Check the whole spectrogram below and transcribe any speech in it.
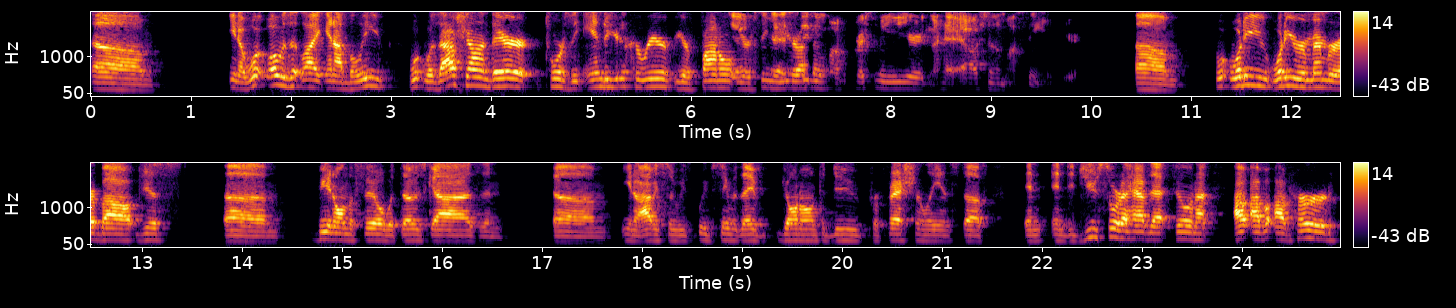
Um, you know what what was it like? And I believe was Alshon there towards the end of your career, your final, yeah, your senior yeah, year? I think my freshman year, and I had Alshon my senior year. Um, what, what, do you what do you remember about just um, being on the field with those guys? And um, you know, obviously we've we've seen what they've gone on to do professionally and stuff. And and did you sort of have that feeling? I, I have I've heard,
